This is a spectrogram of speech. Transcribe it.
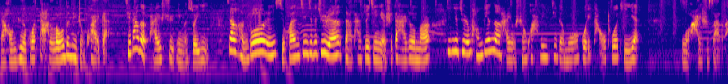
然后越过大楼的那种快感。其他的排序你们随意。像很多人喜欢《进击的巨人》，那它最近也是大热门。《进击巨人》旁边呢，还有《生化危机》的魔鬼逃脱体验，我还是算了吧。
